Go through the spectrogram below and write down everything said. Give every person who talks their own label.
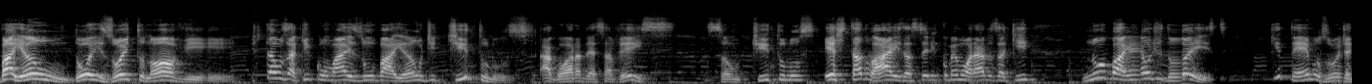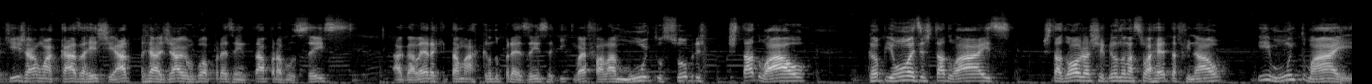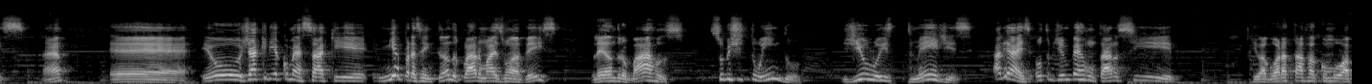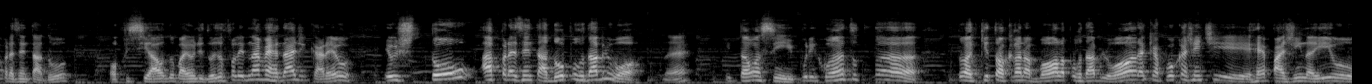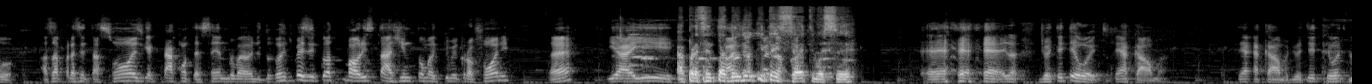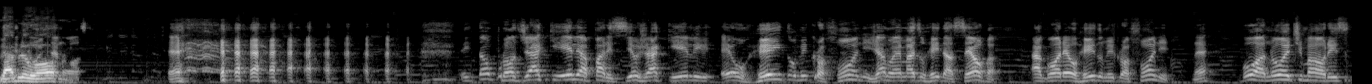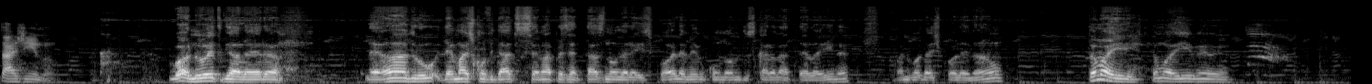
Speaker 1: Baião 289. Estamos aqui com mais um Baião de títulos. Agora, dessa vez, são títulos estaduais a serem comemorados aqui no Baião de Dois. Que temos hoje aqui já uma casa recheada. Já já eu vou apresentar para vocês a galera que está marcando presença aqui, que vai falar muito sobre estadual, campeões estaduais, estadual já chegando na sua reta final e muito mais, né? É, eu já queria começar aqui me apresentando, claro, mais uma vez, Leandro Barros, substituindo Gil Luiz Mendes. Aliás, outro dia me perguntaram se eu agora estava como apresentador oficial do Baião de Dois. Eu falei, na verdade, cara, eu, eu estou apresentador por WO, né? Então, assim, por enquanto, tô, tô aqui tocando a bola por WO. Daqui a pouco a gente repagina aí o, as apresentações, o que, é que tá acontecendo no Baião de Dois. De vez em quando o Maurício Targino toma aqui o microfone, né? E aí.
Speaker 2: Apresentador de
Speaker 1: a- faz a
Speaker 2: 87, você.
Speaker 1: é, não, de 88, tenha calma. Tenha calma, de 88, que
Speaker 2: WO.
Speaker 1: 88 é nosso. É. Então pronto, já que ele apareceu, já que ele é o rei do microfone, já não é mais o rei da selva, agora é o rei do microfone, né? Boa noite, Maurício Targino.
Speaker 2: Boa noite, galera. Leandro, demais convidados que serão apresentados, não darei spoiler, mesmo com o nome dos caras na tela aí, né? Mas não vou dar spoiler, não. Tamo aí, tamo aí, meu,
